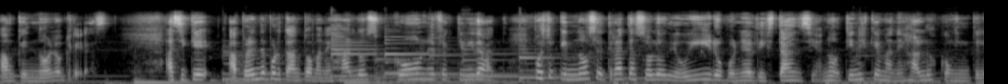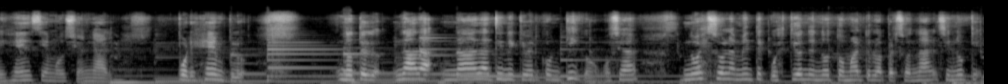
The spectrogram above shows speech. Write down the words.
aunque no lo creas. Así que aprende por tanto a manejarlos con efectividad, puesto que no se trata solo de huir o poner distancia, no, tienes que manejarlos con inteligencia emocional. Por ejemplo, no te, nada, nada tiene que ver contigo, o sea, no es solamente cuestión de no tomártelo a personal, sino que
